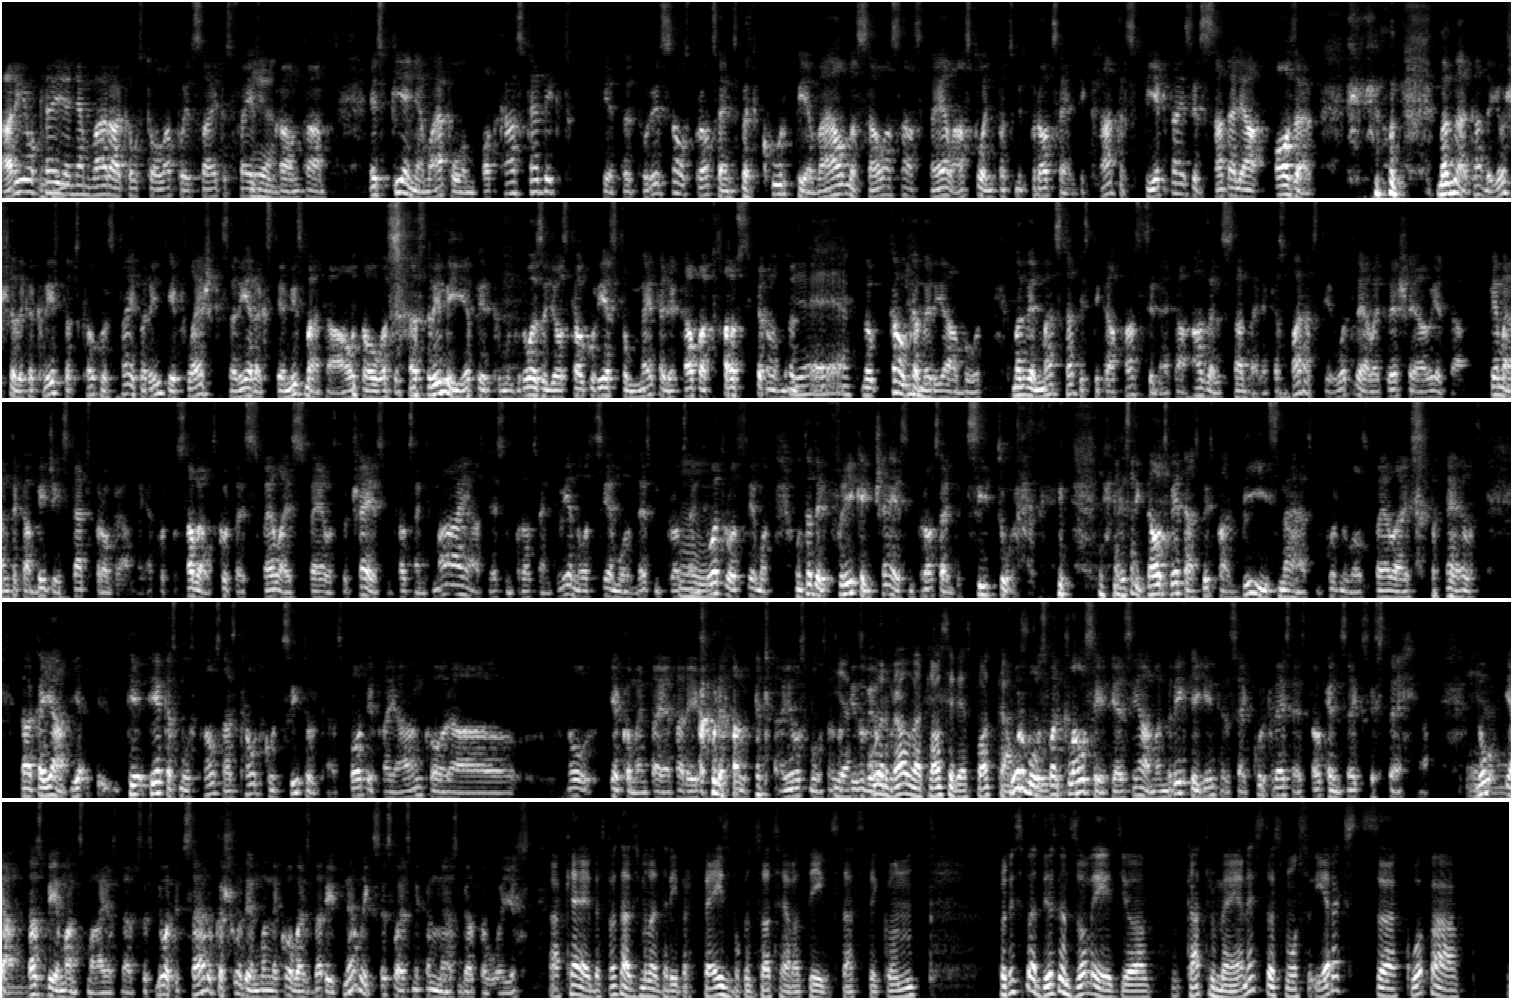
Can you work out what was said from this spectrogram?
Arī ok, mm -hmm. ja ņem vērā, ka uz to lapu ir saites Facebook un tā. Es pieņemu Apple un podkāstu ediktu, Tie, tur, tur ir savs procents, bet kur pie vēlna salasās vēl 18%? Katrs piektais ir sadaļā Ozer. Man nāk tāda jūšana, ka Kristaps kaut kur stāja par riņķī flash, kas ar ierakstiem izmētā autovas, tās rimī iepirkuma groziņos kaut kur iestum metāļa kabatās. Ja, tad, yeah, yeah. Nu, kaut kam ir jābūt. Man vienmēr statistikā fascinē tā Azera sadaļa, kas parasti ir otrajā vai trešajā vietā. Piemēram, tā kā bija stats programma, ja, kur tu savēlies, kur tu esi spēlējis spēles, tur 40% mājās, 10% vienos ciemos, 10% mm. otros ciemos, un tad ir freaking 40% citur. es tik daudz vietās vispār bijis, neesmu, kur nu vēl spēlējis spēles. Tā kā jā, ja, tie, tie, kas mūs klausās kaut kur citur, kā Spotify, Ankorā, nu, iekomentējiet arī, kurā vietā jūs mūs esat izvēlējušies. Kur vēl var klausīties podkāstu? Kur mūs var klausīties? Jā, man rīktīgi interesē, kur kreisais tokens eksistē. Jā. Jā, nu, jā, tas bija mans mājas darbs. Es ļoti ceru, ka šodien man neko vairs darīt neliks. Es vairs nekam neesmu gatavojies. Ok, bet pastāstīšu man arī par Facebook un sociālo tīklu statistiku. Un... Principā diezgan solīti, jo katru mēnesi tas mūsu ieraksts kopā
